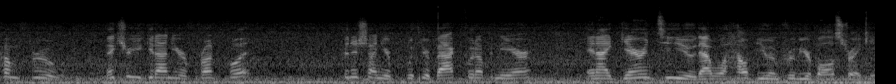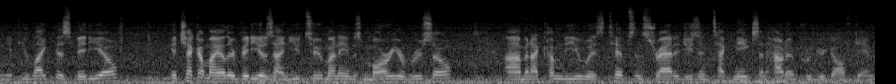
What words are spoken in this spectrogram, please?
come through. Make sure you get onto your front foot, finish on your with your back foot up in the air, and I guarantee you that will help you improve your ball striking. If you like this video, you can check out my other videos on YouTube. My name is Mario Russo, um, and I come to you with tips and strategies and techniques on how to improve your golf game.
